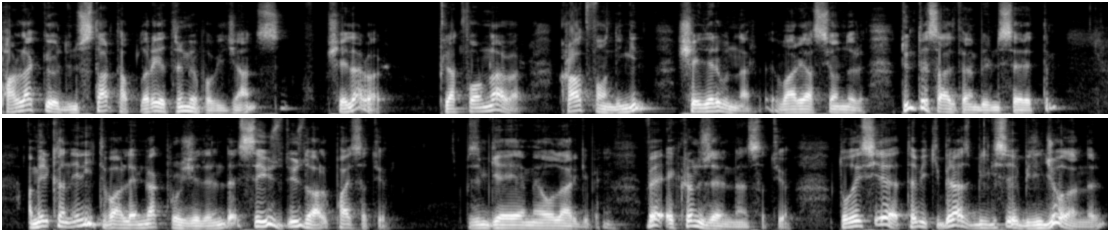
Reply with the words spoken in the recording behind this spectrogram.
parlak gördüğünüz startuplara yatırım yapabileceğiniz şeyler var platformlar var. Crowdfunding'in şeyleri bunlar, varyasyonları. Dün tesadüfen birini seyrettim. Amerika'nın en itibarlı emlak projelerinde size 100, 100 dolarlık pay satıyor. Bizim GMO'lar gibi. Ve ekran üzerinden satıyor. Dolayısıyla tabii ki biraz bilgisi ve bilinci olanların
